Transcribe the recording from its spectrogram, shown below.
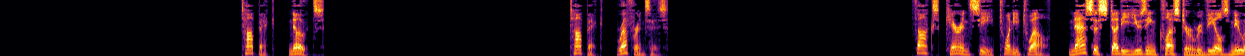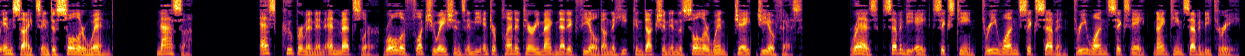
Topic Notes Topic References Fox, Karen C. 2012. NASA study using cluster reveals new insights into solar wind. NASA. S. Cuperman and N. Metzler, Role of Fluctuations in the Interplanetary Magnetic Field on the Heat Conduction in the Solar Wind, J. Geophys. Res. 78 16, 3167 3168, 1973.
